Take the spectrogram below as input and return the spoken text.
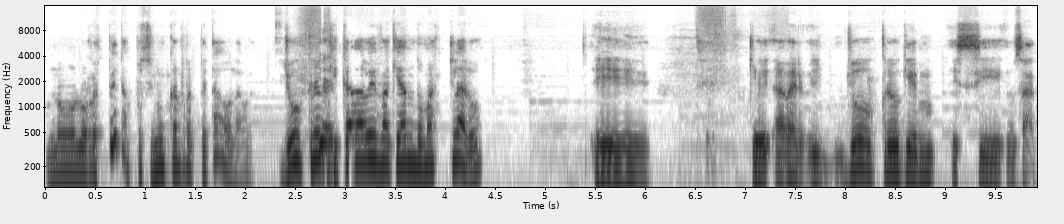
no lo respetan, pues si nunca han respetado la web. Yo creo que cada vez va quedando más claro eh, que, a ver, yo creo que si, o sea,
